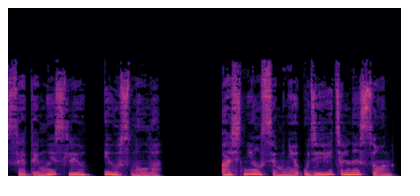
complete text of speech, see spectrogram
С этой мыслью и уснула. А снился мне удивительный сон —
